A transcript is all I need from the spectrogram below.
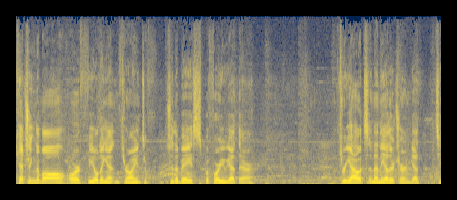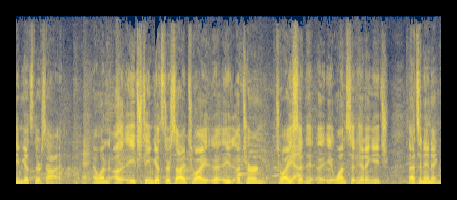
catching the ball or fielding it and throwing it to to the base before you get there. Three outs, and then the other turn get team gets their side. Okay. And when other, each team gets their side twice, uh, a turn twice, Yeah. at, uh, it- once at hitting each, that's an inning.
